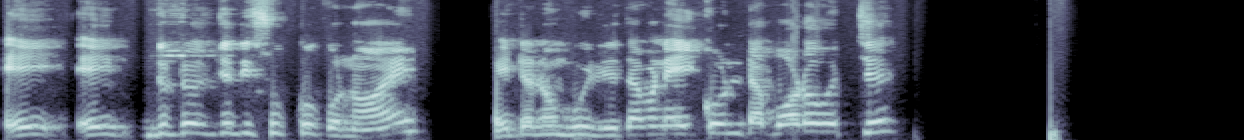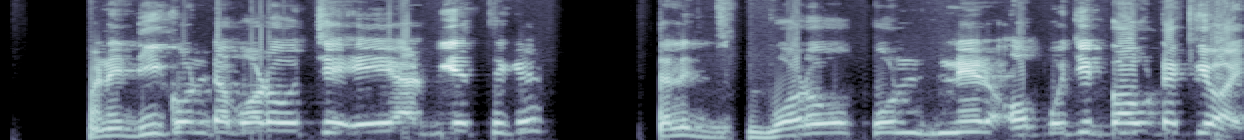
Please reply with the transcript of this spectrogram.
এই এই দুটো যদি সূক্ষ্ম কোণ হয়, এটা নব্বই ডিগ্রি, তার মানে এই কোণটা বড় হচ্ছে। মানে ডি কোণটা বড় হচ্ছে এ আর বি এর থেকে। তাহলে বড় কোণের অপোজিট বাহুটা কি হয়?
